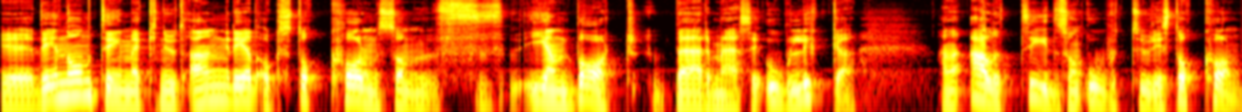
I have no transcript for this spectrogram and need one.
Eh, det är någonting med Knut Angred och Stockholm som enbart bär med sig olycka. Han har alltid sån otur i Stockholm.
